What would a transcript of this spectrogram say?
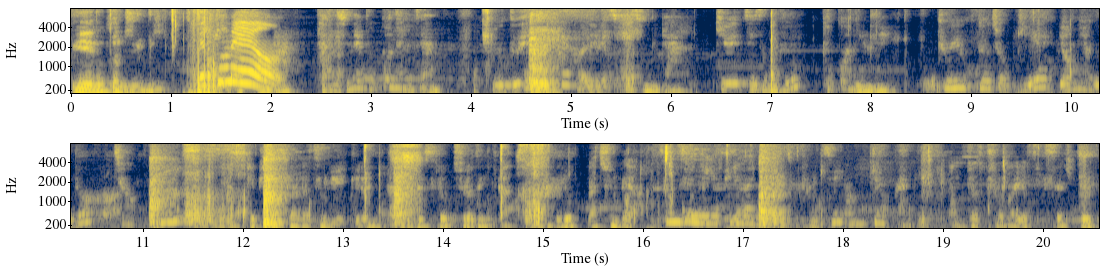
위에, 위에 놓던지. 매콤해요. 당신의 복권 한 장, 모두의 행복 권리를 지켜줍니다. 기획재정부 복권위원회. 교육도 적기에 영양도 적기 PPS와 같은 유익들은 나아질수록 줄어드니까 사교육 맞춤 배합 성장에 필요한 영양 소비를 엄격하게 엄격 프로바이오틱스 골드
